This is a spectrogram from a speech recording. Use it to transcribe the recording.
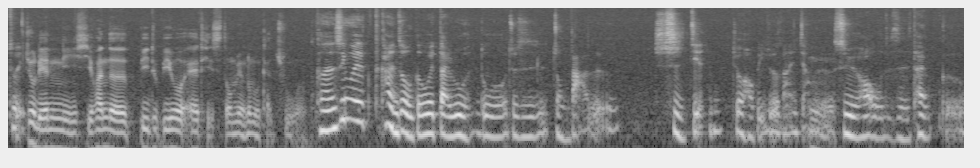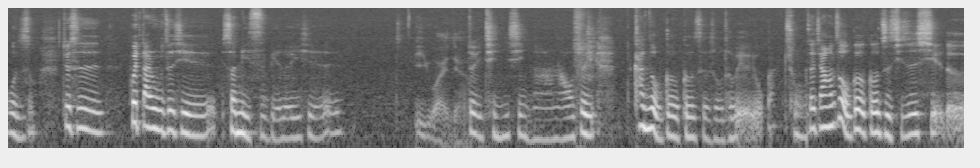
对，就连你喜欢的 B to B 或 artist 都没有那么感触啊？可能是因为看这首歌会带入很多就是重大的事件，就好比就是刚才讲的嗯四月号或者是泰晤格或者什么，就是会带入这些生离死别的一些意外这样。对情形啊，然后所以看这首歌的歌词的时候特别有感触，再加上这首歌的歌词其实写的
